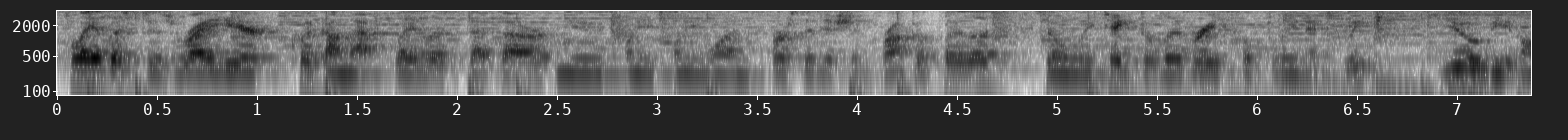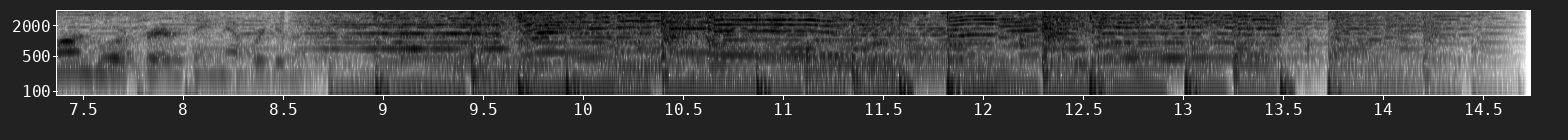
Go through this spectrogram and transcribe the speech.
playlist is right here. Click on that playlist. That's our new 2021 first edition Bronco playlist. So when we take delivery, hopefully next week, you will be on board for everything that we're doing.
